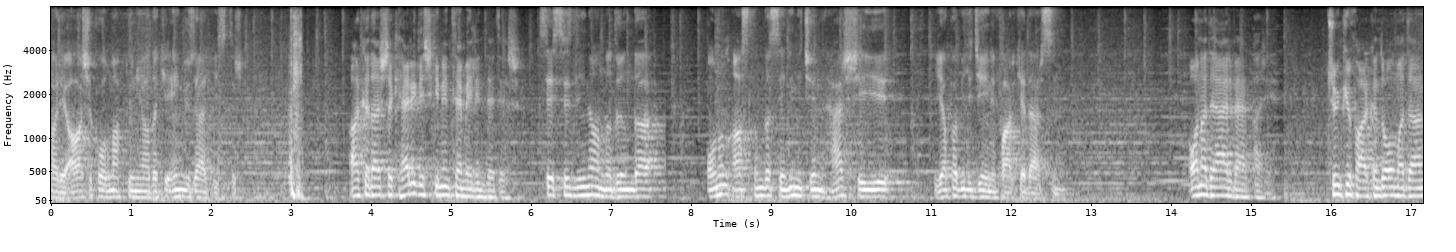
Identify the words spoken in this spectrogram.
Hari aşık olmak dünyadaki en güzel histir. Arkadaşlık her ilişkinin temelindedir. Sessizliğini anladığında onun aslında senin için her şeyi yapabileceğini fark edersin. Ona değer ver Pari. Çünkü farkında olmadan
